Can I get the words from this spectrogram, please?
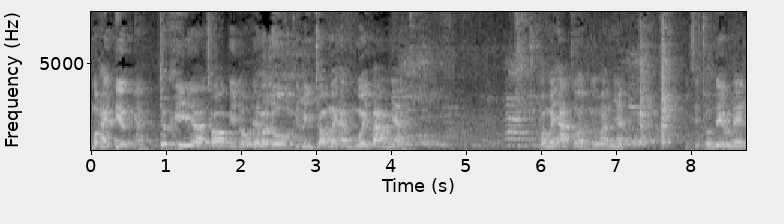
một hai tiếng nhé trước khi cho cái đỗ này vào đồ thì mình cho mấy hạt muối vào nhé cho mấy hạt thôi các bạn nhé mình sẽ trộn đều lên.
